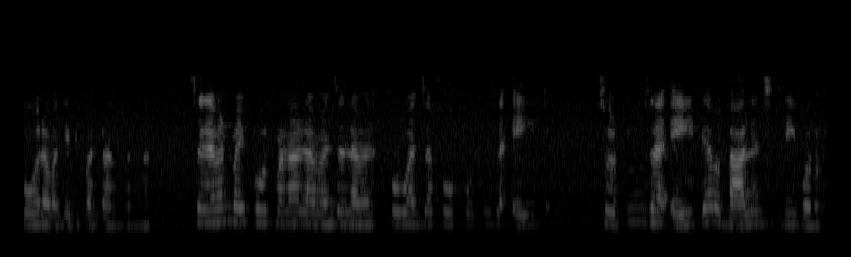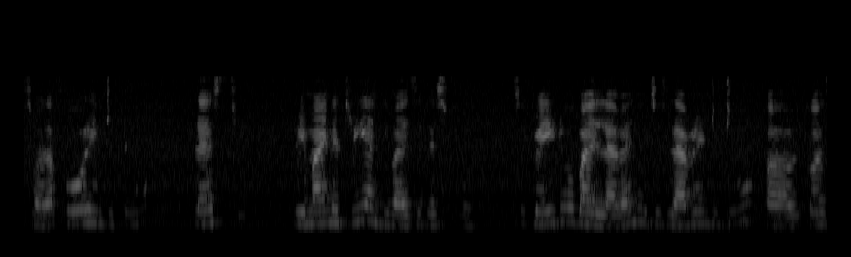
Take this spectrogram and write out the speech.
4 வந்து எப்படி பண்றாங்க பாருங்க so 11 by 4 பண்ணா 11 11 4 ones are 4 4 2s are 8 so 2s are 8 அப்ப balance 3 வரும் so அதான் 4 into 2 plus 3 remainder 3 and divisor is 4 so 22 by 11 which is 11 into 2 uh, because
